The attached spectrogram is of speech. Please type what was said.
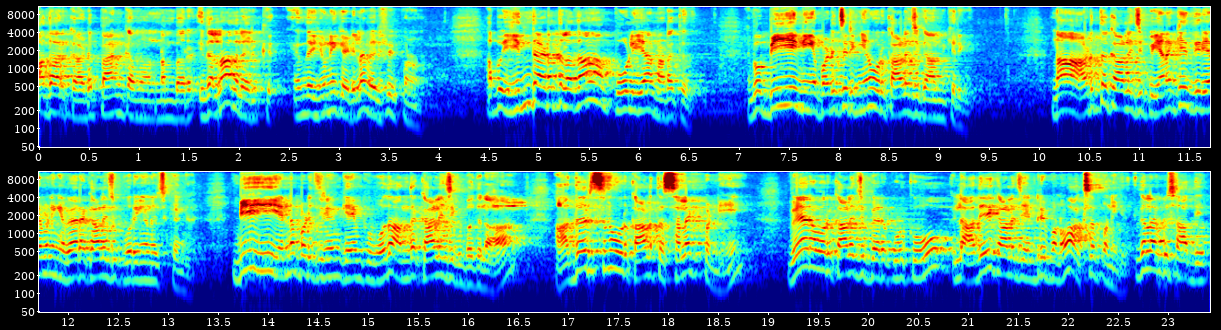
Aadhaar card PAN cum number இதெல்லாம் அதில் இருக்குது இந்த யூனிக் ஐடிலாம் வெரிஃபை பண்ணணும். அப்போ இந்த இடத்துல தான் போலியாக நடக்குது. இப்போ பிஇ நீங்கள் படிச்சிருக்கீங்கன்னு ஒரு காலேஜ் காமிக்கிறீங்க. நான் அடுத்த காலேஜ் இப்போ எனக்கே தெரியாமல் நீங்கள் வேறு காலேஜ் போகிறீங்கன்னு வச்சுக்கோங்க. பிஇ என்ன படிச்சிருக்கீங்கன்னு கேட்கும் போது அந்த காலேஜுக்கு பதிலாக அதர்ஸ்னு ஒரு காலத்தை செலக்ட் பண்ணி வேறு ஒரு காலேஜ் பேரை கொடுக்கவோ இல்லை அதே காலேஜ் என்ட்ரி பண்ணவோ அக்செப்ட் பண்ணிக்குது. இதெல்லாம் எப்படி சாத்தியம்?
